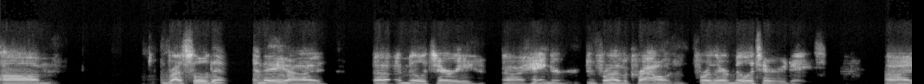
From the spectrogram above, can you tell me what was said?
And, um, wrestled in, in a uh, a military uh, hangar in front of a crowd for their military days uh,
